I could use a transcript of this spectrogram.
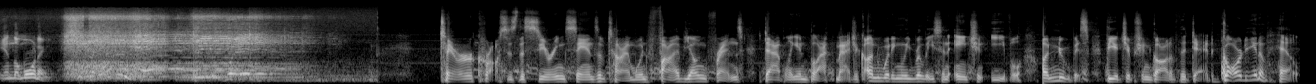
In the morning. Crosses the searing sands of time when five young friends, dabbling in black magic, unwittingly release an ancient evil, Anubis, the Egyptian god of the dead, guardian of hell.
